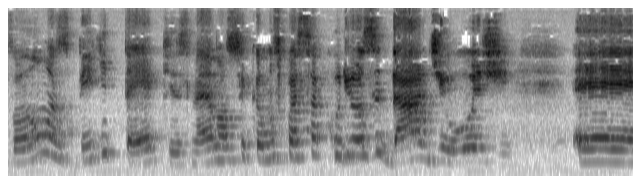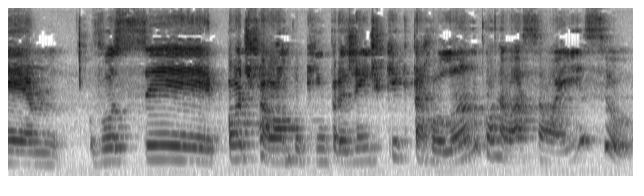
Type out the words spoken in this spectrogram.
vão as big techs, né? Nós ficamos com essa curiosidade hoje. É, você pode falar um pouquinho pra gente o que está rolando com relação a isso?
